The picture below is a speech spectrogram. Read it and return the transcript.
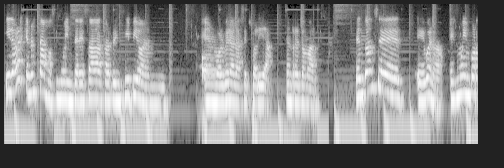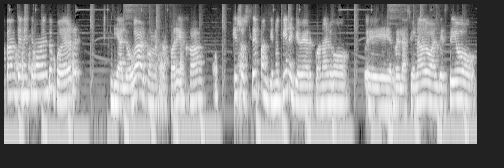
Y la verdad es que no estamos muy interesadas al principio en, en volver a la sexualidad, en retomar. Entonces, bueno, es muy importante en este momento poder dialogar con nuestras parejas, que ellos sepan que no tiene que ver con algo eh, relacionado al deseo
